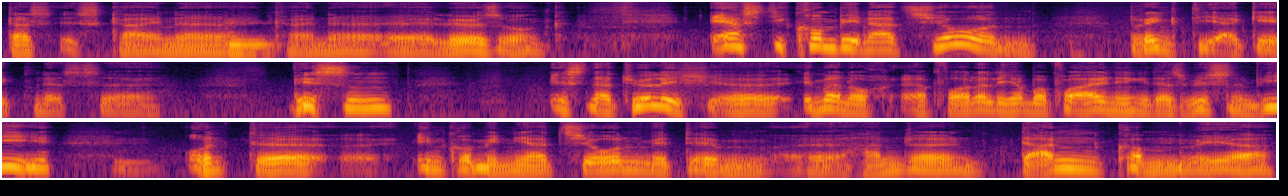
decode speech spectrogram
Das ist keine, mhm. keine Lösung. Erst die Kombination bringt die Ergebnisse. Wissen ist natürlich äh, immer noch erforderlich, aber vor allen Dingen das Wissen wie und äh, in Kombination mit dem äh, Handeln, dann kommen wir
